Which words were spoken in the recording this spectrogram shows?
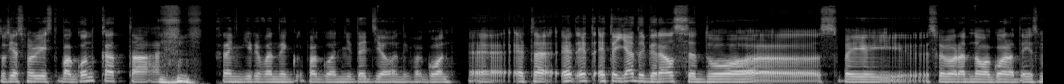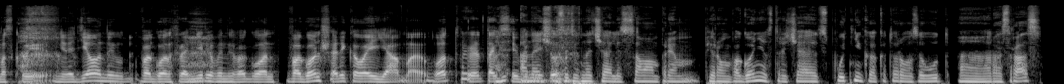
Тут я смотрю, есть вагон кота, хромированный вагон, недоделанный вагон. Э, это, это, это, это я добирался до э, своей, своего родного города из Москвы. Недоделанный вагон, хромированный вагон, вагон шариковая яма. Вот примерно так все Она еще, кстати, в начале, в самом прям первом вагоне встречает спутника, которого зовут э, Раз-Раз.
